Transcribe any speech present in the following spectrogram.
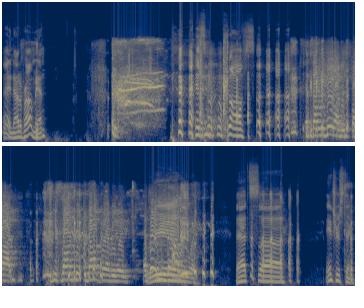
hey, not a problem, man. As he coughs. That's how we do it on this pod. You just volunteer Bob for everything. That's what he's the house Really? boy. That's uh interesting.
